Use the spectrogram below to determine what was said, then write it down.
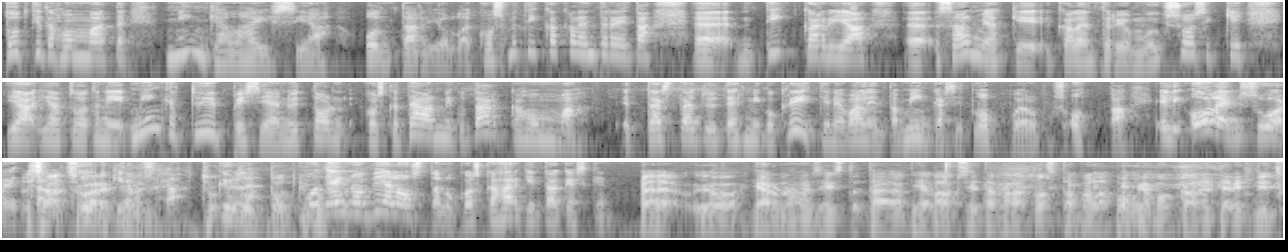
tutkintahommaa, että minkälaisia on tarjolla. Kosmetiikkakalentereita, tikkaria, salmiakkikalenteri on mun yksi suosikki, ja, ja tuota, niin, minkä tyyppisiä nyt on, koska tämä on niinku tarkka homma, että tästä täytyy tehdä niinku kriittinen valinta, minkä sitten loppujen lopuksi ottaa. Eli olen Sä suorittanut tutkimusta, tu- tu- kyllä, tutkimusta. mutta en ole vielä ostanut, koska harkinta on kesken. Äh, joo, Jarnohan siis tota, vie lapsilta rahat ostamalla Pokemon-kalenterit nyt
